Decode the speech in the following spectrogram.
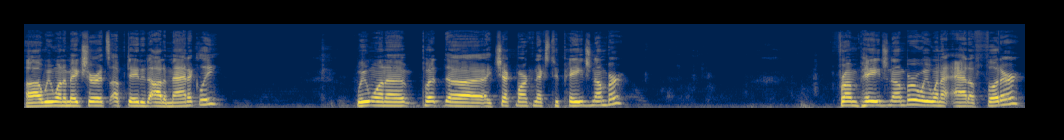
Uh, we want to make sure it's updated automatically. We want to put uh, a check mark next to page number. From page number, we want to add a footer.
